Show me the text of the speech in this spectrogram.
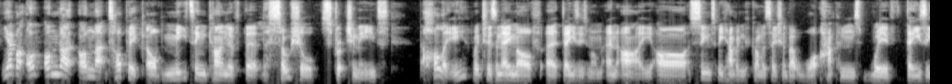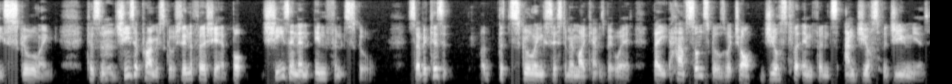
Yeah, but on, on that on that topic of meeting kind of the, the social structure needs, Holly, which is the name of uh, Daisy's mum, and I are soon to be having a conversation about what happens with Daisy's schooling. Because she's at primary school, she's in the first year, but she's in an infant school. So because uh, the schooling system in my camp is a bit weird, they have some schools which are just for infants and just for juniors,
